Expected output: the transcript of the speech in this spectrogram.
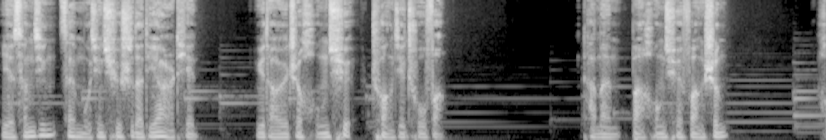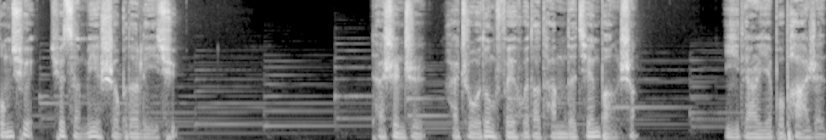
也曾经在母亲去世的第二天，遇到一只红雀闯进厨房。他们把红雀放生，红雀却怎么也舍不得离去。它甚至还主动飞回到他们的肩膀上，一点也不怕人。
